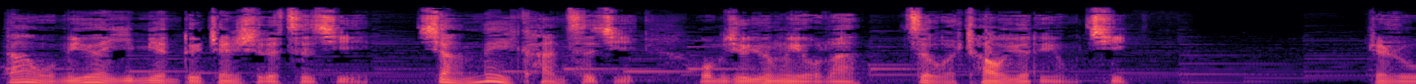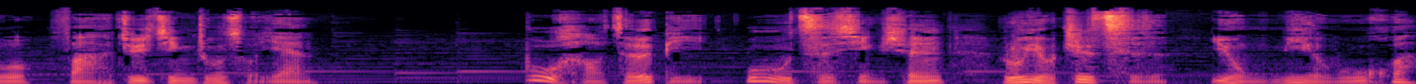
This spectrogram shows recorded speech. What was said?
当我们愿意面对真实的自己，向内看自己，我们就拥有了自我超越的勇气。正如《法句经》中所言：“不好则彼，勿自省身。如有知此，永灭无患。”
